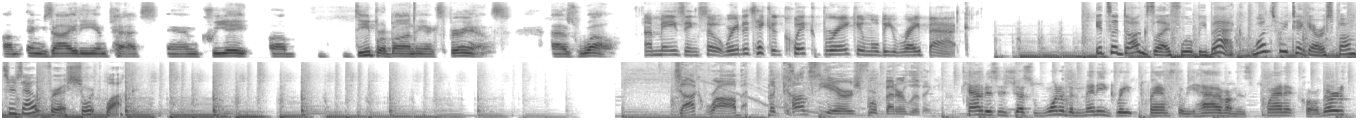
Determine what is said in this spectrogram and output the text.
um, anxiety in pets and create a deeper bonding experience as well. Amazing. So, we're going to take a quick break and we'll be right back. It's a Dog's Life. We'll be back once we take our sponsors out for a short walk. Doc Rob, the concierge for better living. Cannabis is just one of the many great plants that we have on this planet called Earth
